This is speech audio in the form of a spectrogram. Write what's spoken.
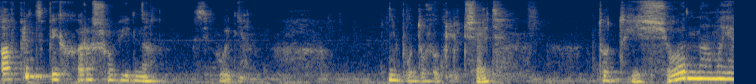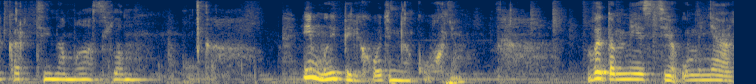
А в принципе их хорошо видно сегодня. Не буду выключать. Тут еще одна моя картина маслом. И мы переходим на кухню. В этом месте у меня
